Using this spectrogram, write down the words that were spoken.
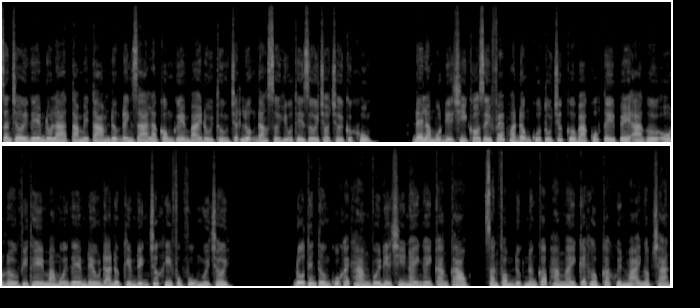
Sân chơi game đô la 88 được đánh giá là cổng game bài đổi thưởng chất lượng đang sở hữu thế giới trò chơi cực khủng. Đây là một địa chỉ có giấy phép hoạt động của tổ chức cờ bạc quốc tế PAGOR vì thế mà mỗi game đều đã được kiểm định trước khi phục vụ người chơi. Độ tin tưởng của khách hàng với địa chỉ này ngày càng cao, sản phẩm được nâng cấp hàng ngày kết hợp các khuyến mãi ngập tràn.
